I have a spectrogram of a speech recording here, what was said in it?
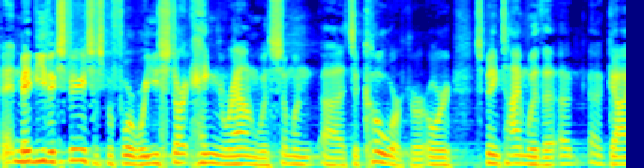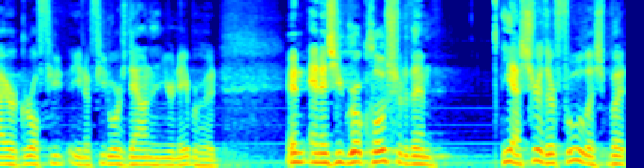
And maybe you've experienced this before where you start hanging around with someone, uh, it's a coworker, or spending time with a, a, a guy or a girl few, you know, a few doors down in your neighborhood. And, and as you grow closer to them, yeah, sure, they're foolish, but,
